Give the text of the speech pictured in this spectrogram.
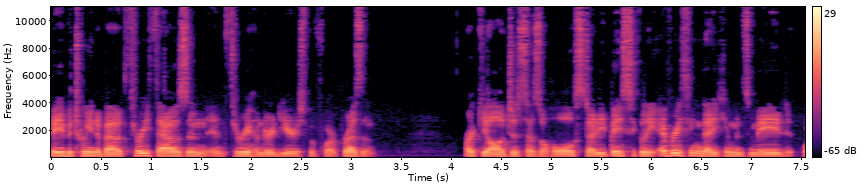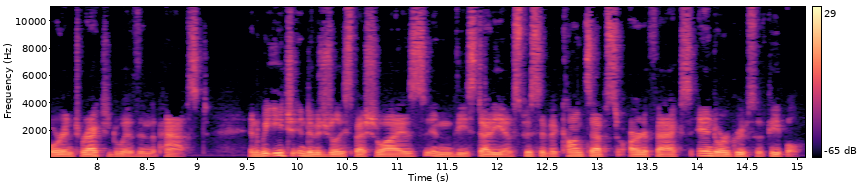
made between about 3,000 and 300 years before present. Archaeologists as a whole study basically everything that humans made or interacted with in the past, and we each individually specialize in the study of specific concepts, artifacts, and or groups of people.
